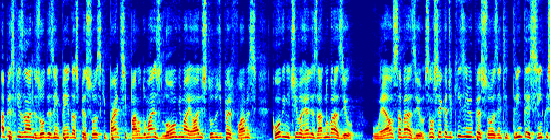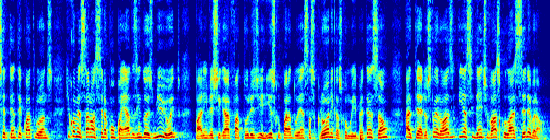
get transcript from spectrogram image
A pesquisa analisou o desempenho das pessoas que participaram do mais longo e maior estudo de performance cognitiva realizado no Brasil, o ELSA Brasil. São cerca de 15 mil pessoas entre 35 e 74 anos que começaram a ser acompanhadas em 2008 para investigar fatores de risco para doenças crônicas como hipertensão, arteriosclerose e acidente vascular cerebral.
